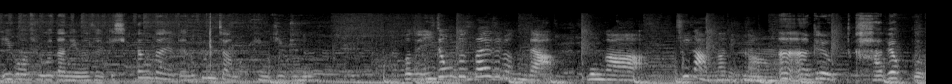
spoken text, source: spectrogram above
이거 들고 다니면서 이렇게 식당 다닐 때는 혼자 막 댕기고. 맞아 이 정도 사이즈면 근데 아- 뭔가 티가 안 나니까 아, 아 그리고 가볍고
